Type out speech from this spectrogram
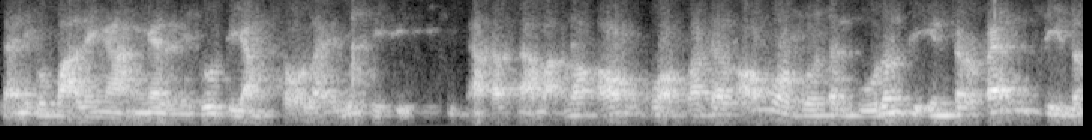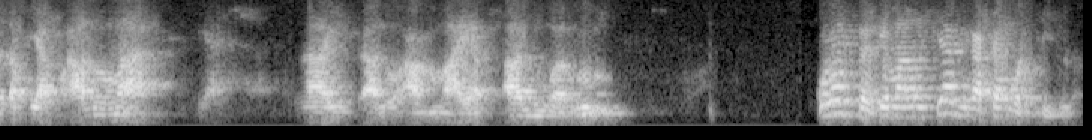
Dan itu paling angel, itu tiang soleh, itu sisi-sisi atas nama Allah. Padahal Allah buatan burun diintervensi, tetap yang alumah. Ya, lain kalau amma ya alu kalau sebagai manusia kadang mesti loh.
